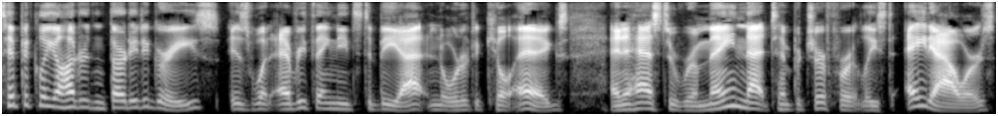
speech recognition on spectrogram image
typically 130 degrees is what everything needs to be at in order to kill eggs, and it has to remain that temperature for at least eight hours.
